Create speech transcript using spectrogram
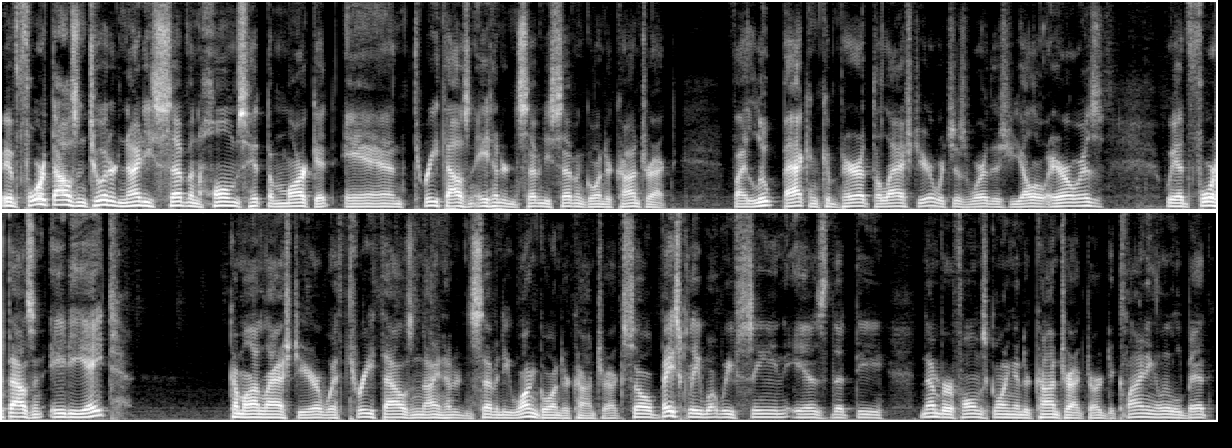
We have 4,297 homes hit the market and 3,877 go under contract. If I loop back and compare it to last year, which is where this yellow arrow is, we had 4,088 come on last year with 3,971 go under contract. So basically, what we've seen is that the number of homes going under contract are declining a little bit,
